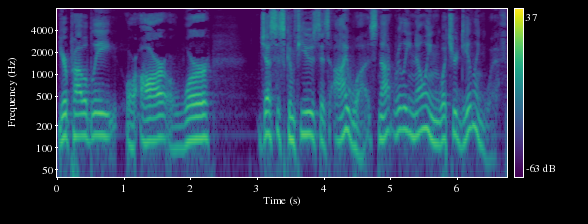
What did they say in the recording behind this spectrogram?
You're probably, or are, or were just as confused as I was, not really knowing what you're dealing with.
